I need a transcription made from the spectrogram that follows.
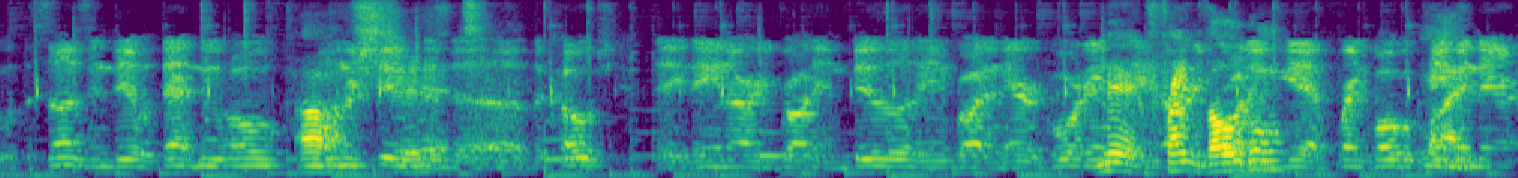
with the Suns in there with that new whole Oh, ownership and the uh, the coach, they they ain't already brought in Bill, they ain't brought in Eric Gordon, Man, Frank brought in- Vogel? yeah, Frank Vogel came Like- in there.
